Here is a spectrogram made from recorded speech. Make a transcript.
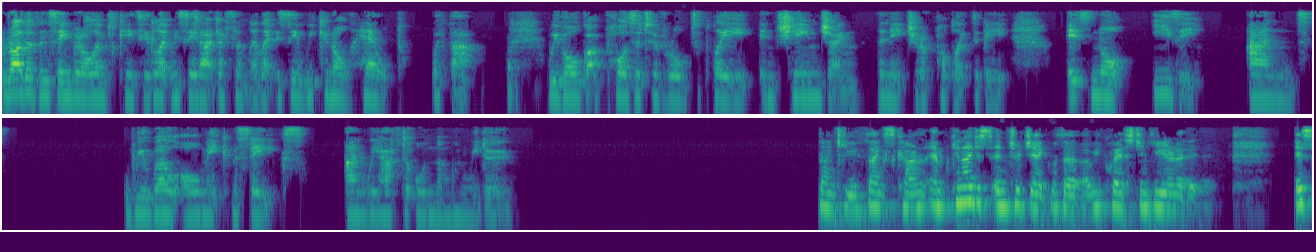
rather than saying we're all implicated, let me say that differently. Let me say we can all help with that. We've all got a positive role to play in changing the nature of public debate. It's not easy, and we will all make mistakes, and we have to own them when we do. Thank you. Thanks, Karen. Um, can I just interject with a, a wee question here? It's,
